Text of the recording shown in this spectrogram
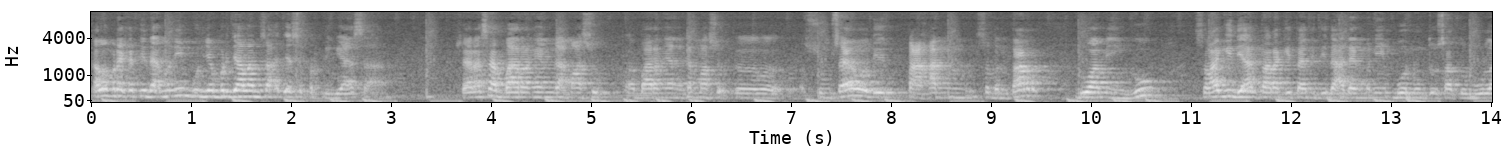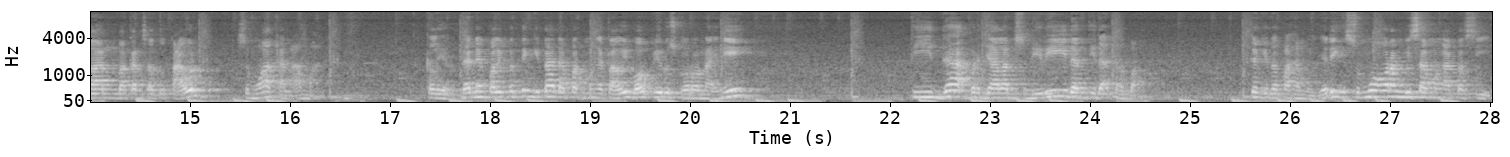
Kalau mereka tidak menimbun, ya berjalan saja seperti biasa. Saya rasa barang yang nggak masuk, eh, barang yang akan masuk ke Sumsel ditahan sebentar dua minggu. Selagi di antara kita ini tidak ada yang menimbun untuk satu bulan bahkan satu tahun, semua akan aman clear. Dan yang paling penting kita dapat mengetahui bahwa virus corona ini tidak berjalan sendiri dan tidak terbang. Itu yang kita pahami. Jadi semua orang bisa mengatasi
